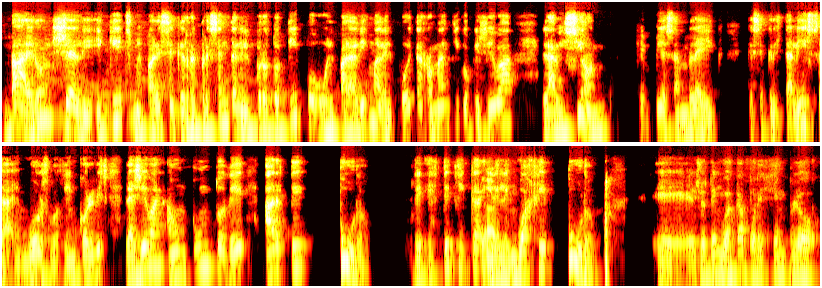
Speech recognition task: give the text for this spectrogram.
Byron, Shelley y Keats me parece que representan el prototipo o el paradigma del poeta romántico que lleva la visión, que empieza en Blake, que se cristaliza en Wordsworth y en Coleridge, la llevan a un punto de arte puro, de estética y de lenguaje puro. Eh, yo tengo acá, por ejemplo,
